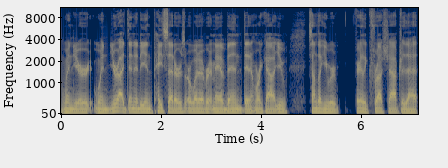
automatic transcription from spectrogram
when your when your identity and pace setters or whatever it may have been didn't work out? You sounds like you were fairly crushed after that.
